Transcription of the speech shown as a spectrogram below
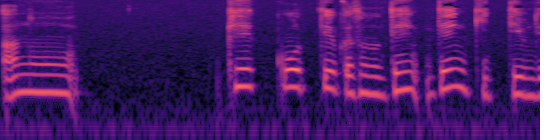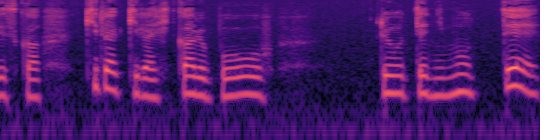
あの蛍光っていうかその電気っていうんですか？キラキラ光る棒を両手に持って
